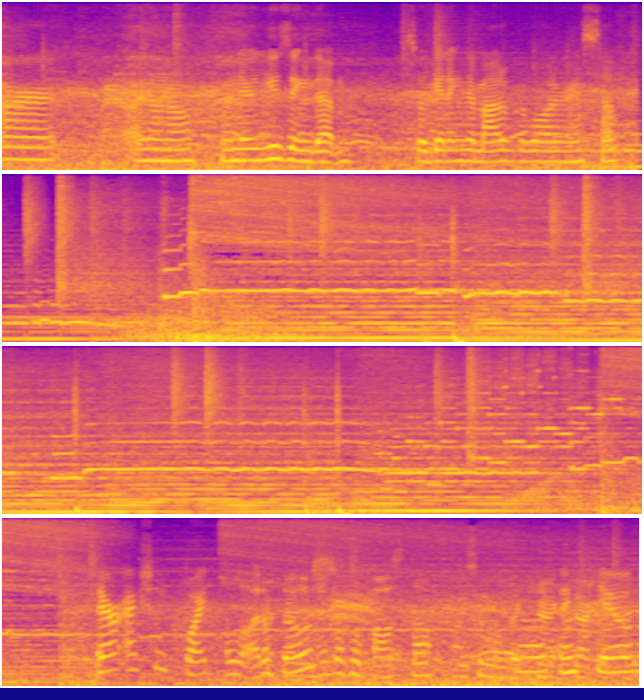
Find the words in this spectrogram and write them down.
are, I don't know, when they're using them. So getting them out of the water and stuff. There are actually quite a lot of those. Oh, thank you.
